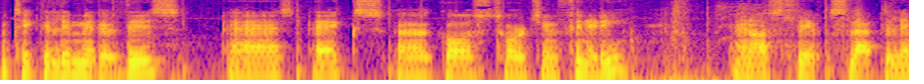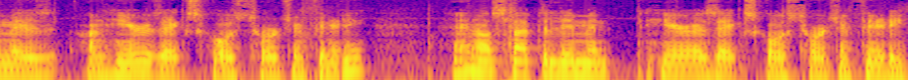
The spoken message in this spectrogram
to take the limit of this as x uh, goes towards infinity and I'll slap the limit on here as x goes towards infinity and I'll slap the limit here as x goes towards infinity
